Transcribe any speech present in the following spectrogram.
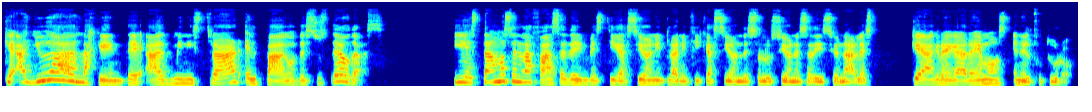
que ayuda a la gente a administrar el pago de sus deudas. Y estamos en la fase de investigación y planificación de soluciones adicionales que agregaremos en el futuro.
